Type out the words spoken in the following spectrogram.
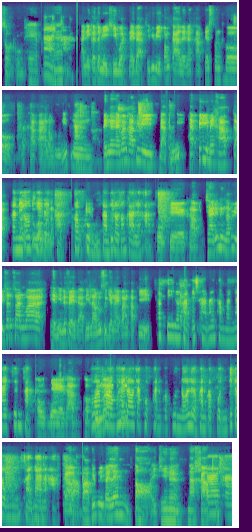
โซนกรุงเทพได้นะค่ะอันนี้ก็จะมีคีย์เวิร์ดในแบบที่พี่วีต้องการเลยนะครับ test control นะครับ อ่าลองดูนิดนึง เป็นไงบ้างครับพี่วี แบบนี้แฮปปี้ไหมครับ กับอันนี้โอเคตัวผเลยลัพธ์ค่ะครอบคลุมตามที่เราต้องการเลยค่ะ โอเคครับ แชร์นิดนึงครับพี่วีสั้น ๆ ว่าเห็นอินเทอร์เฟซแบบนี้แล้วรู้สึกยังไงบ้างครับพี่แฮปปี้เลยค่ะ HR ได้ทำงานง่ายขึ้นค่ะ โอเคครับ ขอบเพราะคุว่าณกรมาอกงให้เราจาก6,000กว่าคนเนาะเหลือพันกว่าคนที่ตรงสายงานนะคะครับฝากพี่วีไปเล่นต่ออีกทีหนึ่งนะครับได้ค่ะ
